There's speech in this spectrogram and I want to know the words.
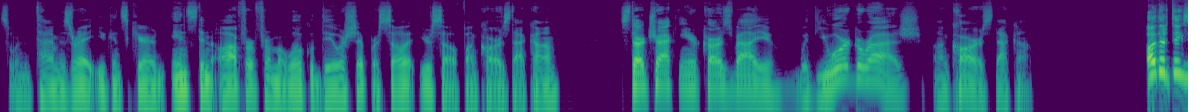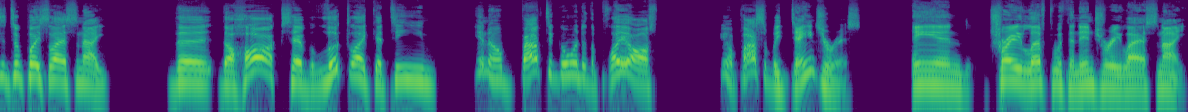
So when the time is right, you can secure an instant offer from a local dealership or sell it yourself on Cars.com. Start tracking your car's value with your garage on Cars.com. Other things that took place last night. The the Hawks have looked like a team, you know, about to go into the playoffs, you know, possibly dangerous. And Trae left with an injury last night.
